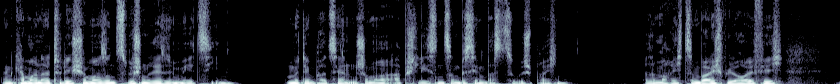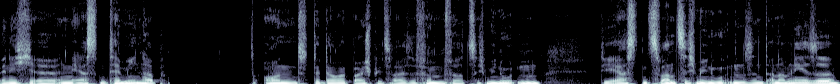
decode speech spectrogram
dann kann man natürlich schon mal so ein Zwischenresümee ziehen, um mit dem Patienten schon mal abschließend so ein bisschen was zu besprechen. Also mache ich zum Beispiel häufig, wenn ich äh, einen ersten Termin habe, und der dauert beispielsweise 45 Minuten. Die ersten 20 Minuten sind Anamnese,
